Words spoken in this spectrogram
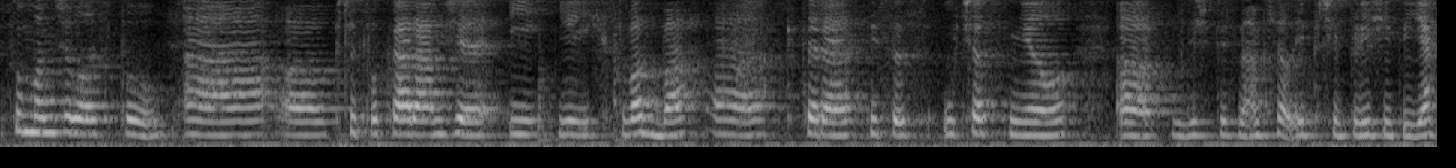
jsou manželé spolu a, a předpokládám, že i jejich svatba, a, které ty se účastnil, a když bys nám chtěl i přiblížit, jak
